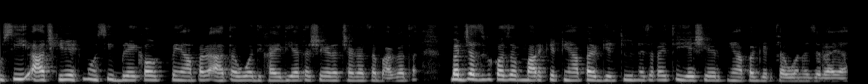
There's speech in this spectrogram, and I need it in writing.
उसी आज की डेट में उसी ब्रेकआउट पे यहाँ पर आता हुआ दिखाई दिया था, शेयर अच्छा खासा भागा था। But just because of market यहाँ पर गिरती हुई नज़र आई तो ये शेयर भी यहाँ पर गिरता हुआ नज़र आया।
